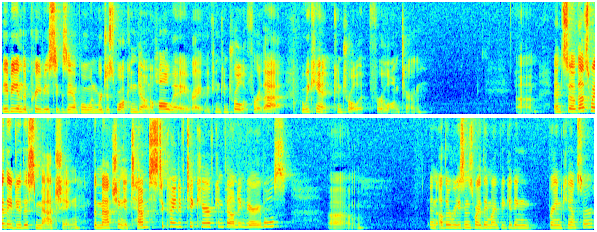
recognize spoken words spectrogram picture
Maybe in the previous example, when we're just walking down a hallway, right, we can control it for that, but we can't control it for long term. Um, and so that's why they do this matching. The matching attempts to kind of take care of confounding variables um, and other reasons why they might be getting brain cancer,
